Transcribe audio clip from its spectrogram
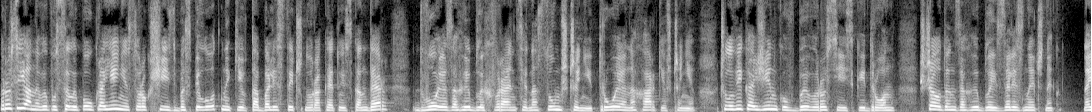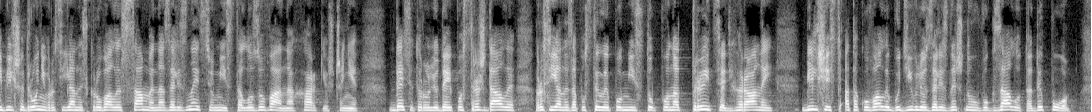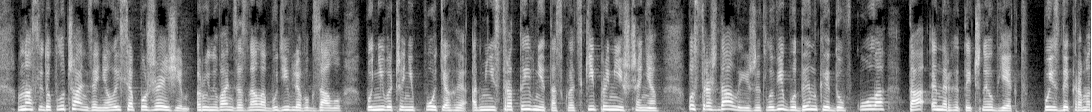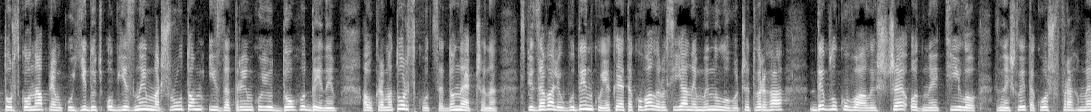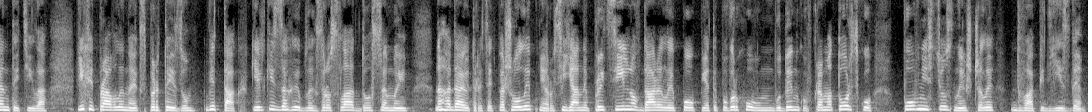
Росіяни випустили по Україні 46 безпілотників та балістичну ракету Іскандер. Двоє загиблих вранці на Сумщині, троє на Харківщині. Чоловіка і жінку вбив російський дрон. Ще один загиблий залізничник. Найбільше дронів росіяни скерували саме на залізницю міста Лозова на Харківщині. Десятеро людей постраждали. Росіяни запустили по місту понад 30 граней. Більшість атакували будівлю залізничного вокзалу та депо. Внаслідок влучань зайнялися пожежі. Руйнувань зазнала будівля вокзалу, понівечені потяги, адміністративні та складські приміщення. Постраждали і житлові будинки довкола та енергетичний об'єкт. Поїзди Краматорського напрямку їдуть об'їзним маршрутом із затримкою до години. А у Краматорську це Донеччина. З-під завалів будинку, який атакували росіяни минулого четверга, деблокували ще одне тіло. Знайшли також фрагменти тіла. Їх відправили на експертизу. Відтак кількість загиблих зросла до семи. Нагадаю, 31 липня росіяни прицільно вдарили по п'ятиповерховому будинку в Краматорську, повністю знищили два під'їзди.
